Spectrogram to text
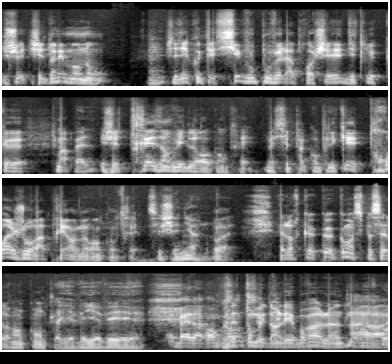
j'ai donné mon nom. J'ai dit écoutez, si vous pouvez l'approcher, dites-lui que Tu m'appelles. j'ai très envie de le rencontrer. Mais c'est pas compliqué. Trois jours après, on le rencontrait. C'est génial. Ouais. Alors, que, que- comment se passait la rencontre là? Il y avait, il y avait... Eh ben, la rencontre. Vous êtes tombé dans les bras l'un de l'autre. Ah,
